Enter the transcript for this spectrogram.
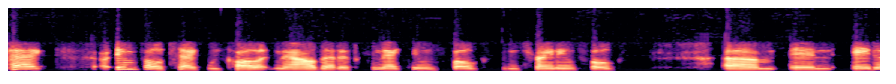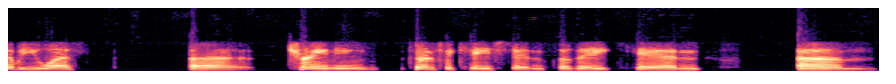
tech, info tech, we call it now, that is connecting folks and training folks um, in AWS uh, training certification so they can um,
